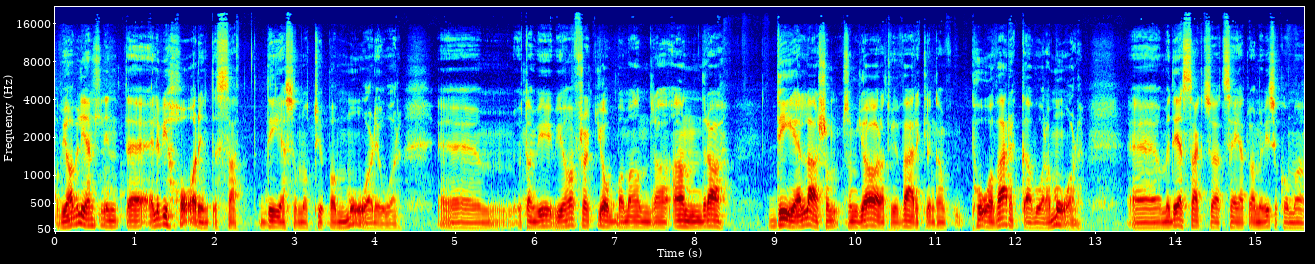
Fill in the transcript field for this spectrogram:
och vi har väl egentligen inte, eller vi har inte satt det som något typ av mål i år. Eh, utan vi, vi har försökt jobba med andra, andra delar som, som gör att vi verkligen kan påverka våra mål. Eh, och med det sagt så att säga att ja, men vi ska komma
